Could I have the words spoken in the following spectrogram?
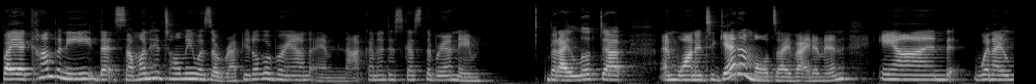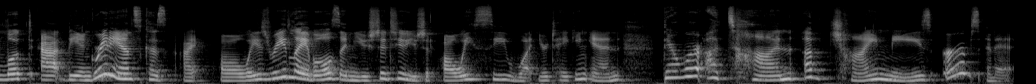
by a company that someone had told me was a reputable brand. I am not going to discuss the brand name. But I looked up and wanted to get a multivitamin. And when I looked at the ingredients, because I always read labels, and you should too, you should always see what you're taking in, there were a ton of Chinese herbs in it.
